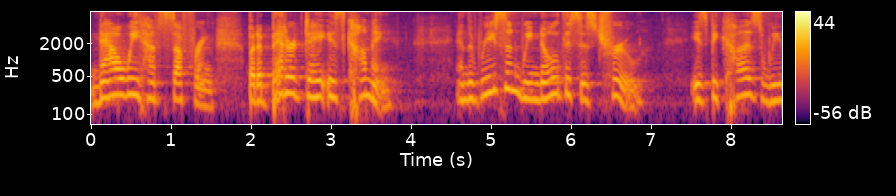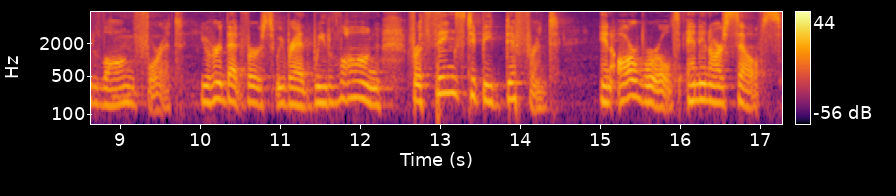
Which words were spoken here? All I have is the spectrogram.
Now we have suffering, but a better day is coming. And the reason we know this is true is because we long for it. You heard that verse we read. We long for things to be different in our world and in ourselves.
